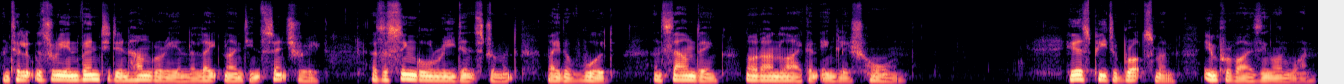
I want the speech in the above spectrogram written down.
until it was reinvented in Hungary in the late 19th century as a single reed instrument made of wood and sounding not unlike an English horn. Here's Peter Brötzmann improvising on one,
